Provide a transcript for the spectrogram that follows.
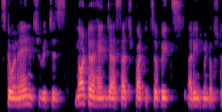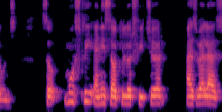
Stonehenge, which is not a henge as such, but it's a big arrangement of stones. So, mostly any circular feature as well as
